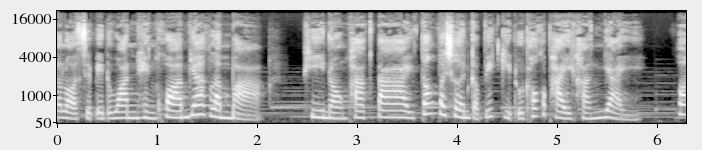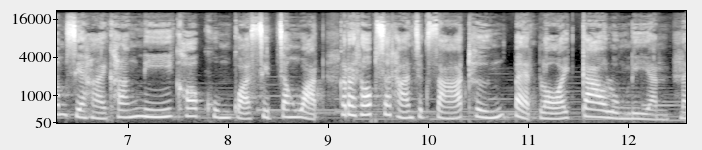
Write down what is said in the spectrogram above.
ตลอด 11 วันแห่งความยากลำบาก พี่น้องภาคใต้ต้องเผชิญกับวิกฤตอุทกภัยครั้งใหญ่ ความเสียหายครั้งนี้ครอบคลุมกว่า 10 จังหวัด กระทบสถานศึกษาถึง 809 โรงเรียน ใน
